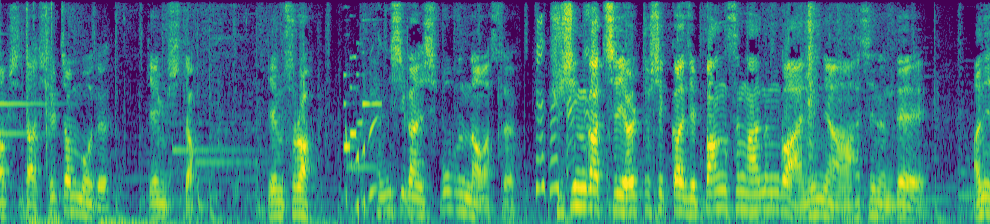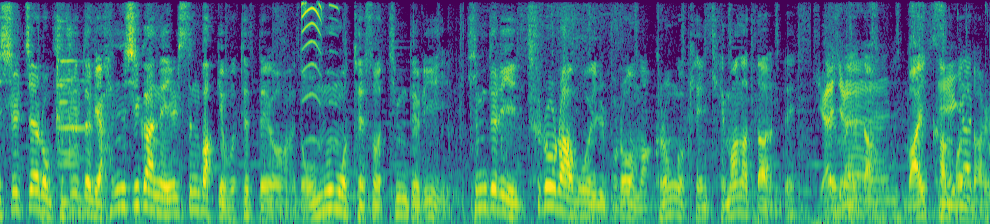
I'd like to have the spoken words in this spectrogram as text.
시작합시다. 실전 모드. 게임 시작. 게임 수락. 1시간 15분 남았어요. 귀신같이 12시까지 빵승하는 거 아니냐 하시는데, 아니, 실제로 부주들이 1시간에 1승밖에 못했대요. 너무 못해서 팀들이. 팀들이 트롤하고 일부러 막 그런 거 개, 개 많았다는데? 이번에 나 마이크 한번더 할래.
